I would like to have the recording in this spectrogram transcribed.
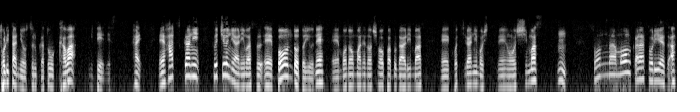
鳥谷をするかどうかは未定です。はい。えー、20日に府中にあります、えー、ボンドというね、えー、モノマネのショーパブがあります。えー、こちらにも出演をします。うん。そんなもんかな、とりあえず。あ、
